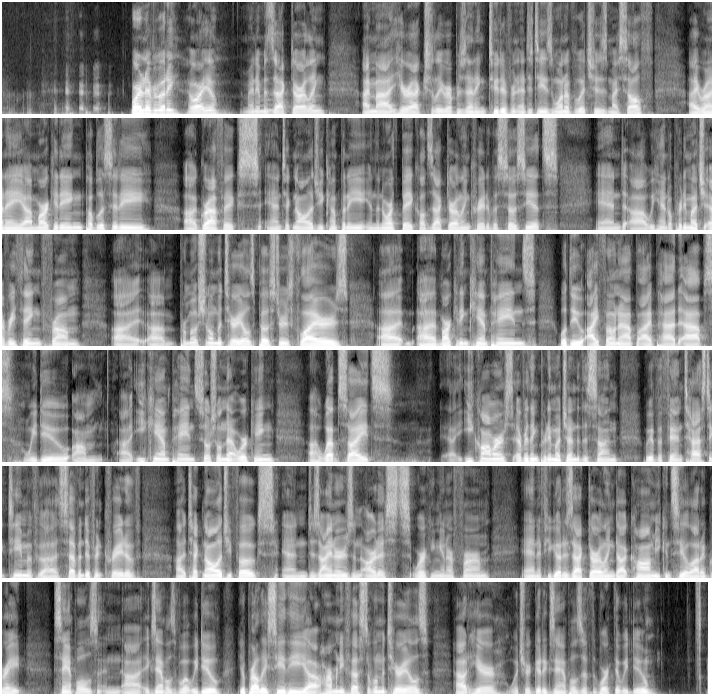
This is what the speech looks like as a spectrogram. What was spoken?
Morning, everybody. How are you? My name is Zach Darling. I'm uh, here actually representing two different entities, one of which is myself. I run a uh, marketing, publicity, uh, graphics, and technology company in the North Bay called Zach Darling Creative Associates. And uh, we handle pretty much everything from uh, um, promotional materials, posters, flyers, uh, uh, marketing campaigns. We'll do iPhone app, iPad apps. We do um, uh, e-campaigns, social networking, websites, e-commerce, everything pretty much under the sun. We have a fantastic team of uh, seven different creative uh, technology folks and designers and artists working in our firm. And if you go to zachdarling.com, you can see a lot of great samples and uh, examples of what we do. You'll probably see the uh, Harmony Festival materials out here, which are good examples of the work that we do.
